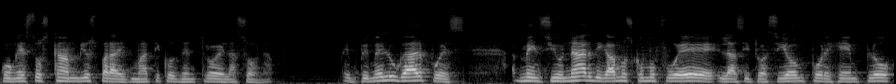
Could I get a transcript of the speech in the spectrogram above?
con estos cambios paradigmáticos dentro de la zona. En primer lugar, pues mencionar, digamos, cómo fue la situación, por ejemplo,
